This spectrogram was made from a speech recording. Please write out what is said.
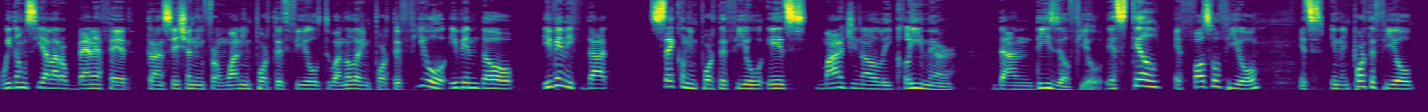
we don't see a lot of benefit transitioning from one imported fuel to another imported fuel, even though even if that second imported fuel is marginally cleaner than diesel fuel. It's still a fossil fuel. It's an imported fuel.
